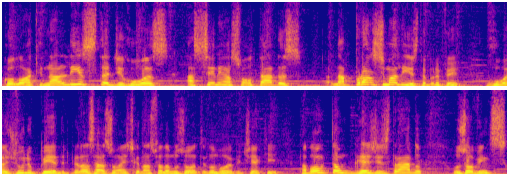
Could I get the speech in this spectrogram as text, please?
coloque na lista de ruas a serem asfaltadas na próxima lista, prefeito. Rua Júlio Pedro, pelas razões que nós falamos ontem, não vou repetir aqui, tá bom? Então, registrado, os ouvintes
